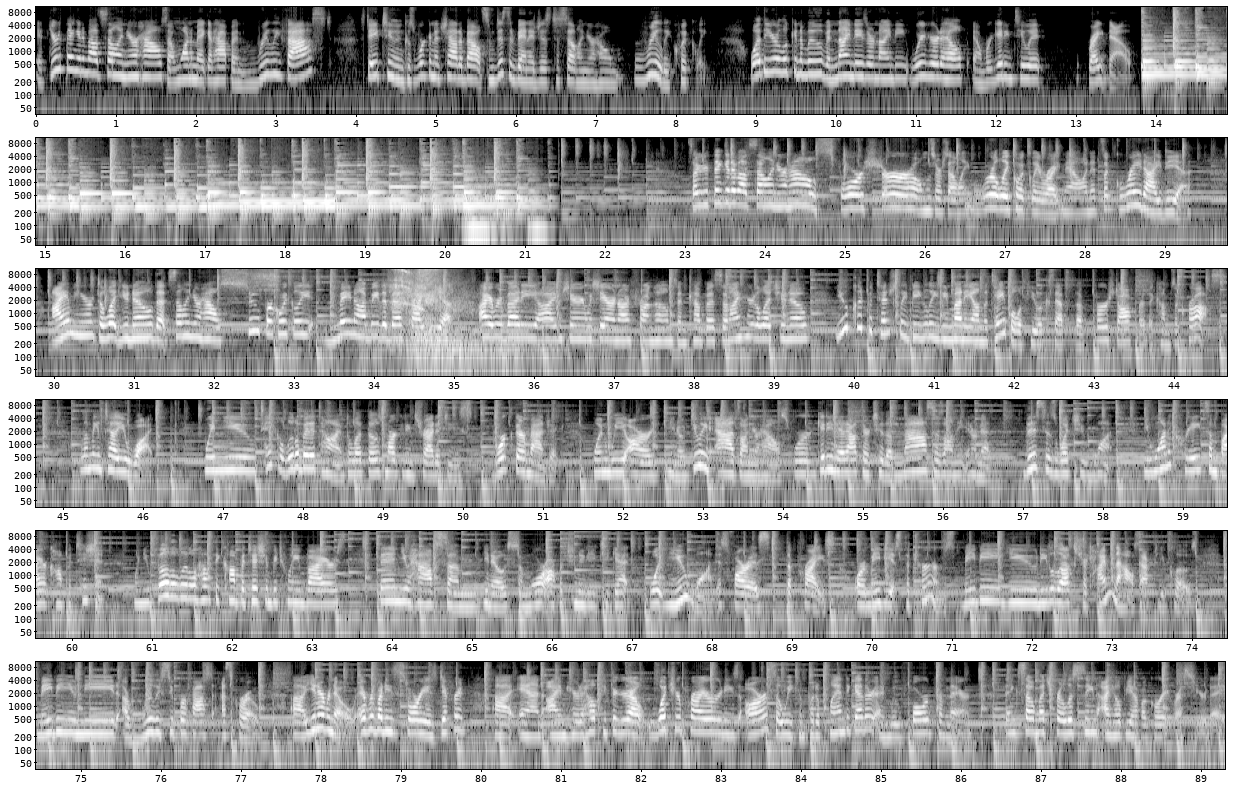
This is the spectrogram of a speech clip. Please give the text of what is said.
If you're thinking about selling your house and want to make it happen really fast, stay tuned because we're going to chat about some disadvantages to selling your home really quickly. Whether you're looking to move in nine days or 90, we're here to help and we're getting to it right now. So you're thinking about selling your house? For sure, homes are selling really quickly right now, and it's a great idea. I am here to let you know that selling your house super quickly may not be the best idea. Hi everybody, I'm Sharon with Sharon Armstrong Homes and Compass, and I'm here to let you know you could potentially be leaving money on the table if you accept the first offer that comes across. Let me tell you why. When you take a little bit of time to let those marketing strategies work their magic, when we are, you know, doing ads on your house, we're getting it out there to the masses on the internet. This is what you want. You want to create some buyer competition. When you build a little healthy competition between buyers, then you have some, you know, some more opportunity to get what you want as far as the price, or maybe it's the terms. Maybe you need a little extra time in the house after you close. Maybe you need a really super fast escrow. Uh, you never know. Everybody's story is different, uh, and I'm here to help you figure out what your priorities are so we can put a plan together and move forward from there. Thanks so much for listening. I hope you have a great rest of your day.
